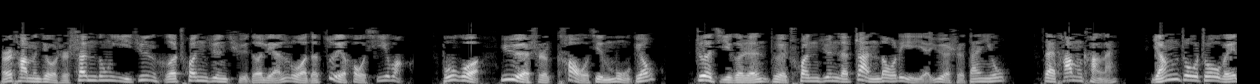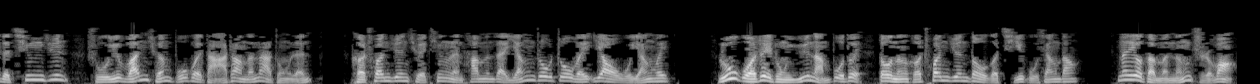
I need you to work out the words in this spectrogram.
而他们就是山东义军和川军取得联络的最后希望。不过，越是靠近目标，这几个人对川军的战斗力也越是担忧。在他们看来，扬州周围的清军属于完全不会打仗的那种人，可川军却听任他们在扬州周围耀武扬威。如果这种鱼腩部队都能和川军斗个旗鼓相当，那又怎么能指望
